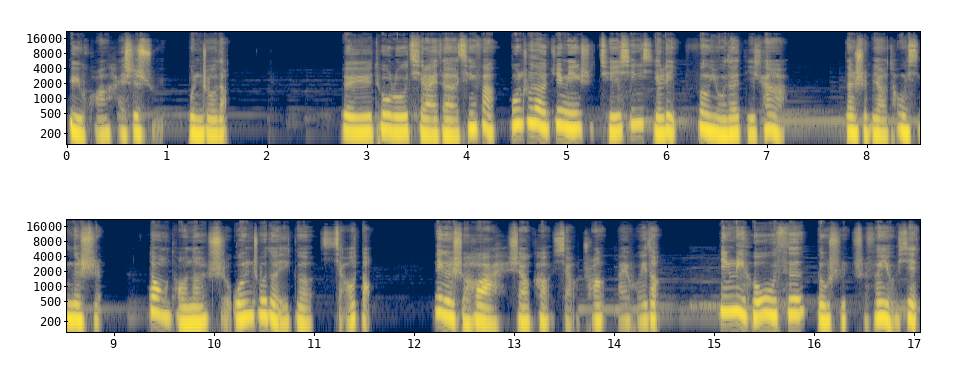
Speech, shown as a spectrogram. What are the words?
玉皇还是属于温州的。对于突如其来的侵犯，温州的居民是齐心协力、奋勇的抵抗啊。但是比较痛心的是，洞头呢是温州的一个小岛，那个时候啊是要靠小船来回的，兵力和物资都是十分有限，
